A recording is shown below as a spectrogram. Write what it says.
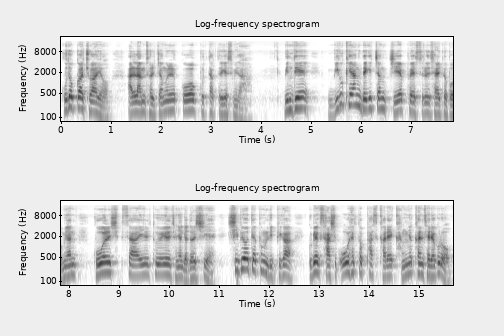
구독과 좋아요, 알람 설정을 꼭 부탁드리겠습니다. 민드의 미국 해양대기청 GFS를 살펴보면 9월 14일 토요일 저녁 8시에 12호 태풍 리피가 945헥토파스칼의 강력한 세력으로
